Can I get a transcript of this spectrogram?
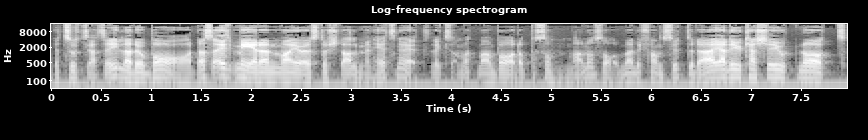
jag trodde att jag gillade att bada så, eh, mer än man gör i största allmänhet ni vet liksom Att man badar på sommaren och så. Men det fanns ju inte där. Jag hade ju kanske gjort något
